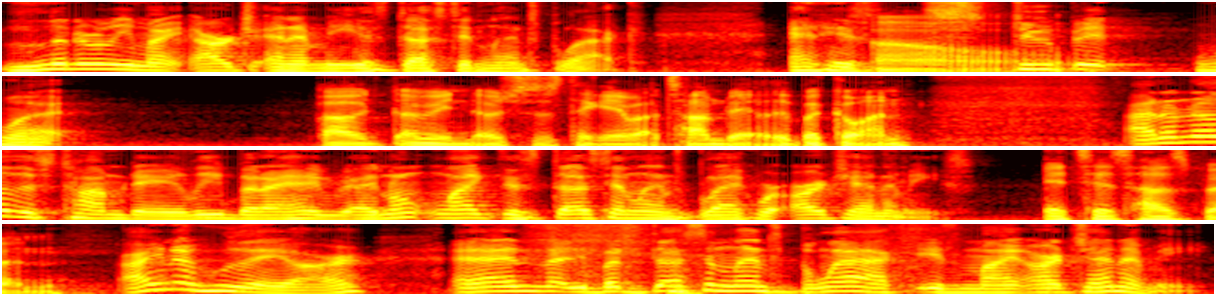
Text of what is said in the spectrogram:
literally my arch enemy is Dustin Lance Black, and his Oh. stupid what. Oh, I mean, I was just thinking about Tom Daley, but go on. I don't know this Tom Daley, but I I don't like this Dustin Lance Black. We're arch enemies. It's his husband. I know who they are, and but Dustin Lance Black is my arch enemy.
